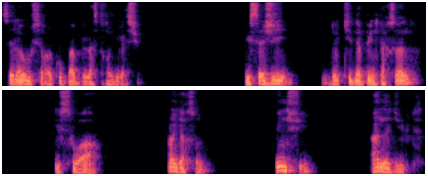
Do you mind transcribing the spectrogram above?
c'est là où il sera coupable de la strangulation. Il s'agit de kidnapper une personne, qu'il soit un garçon, une fille, un adulte,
